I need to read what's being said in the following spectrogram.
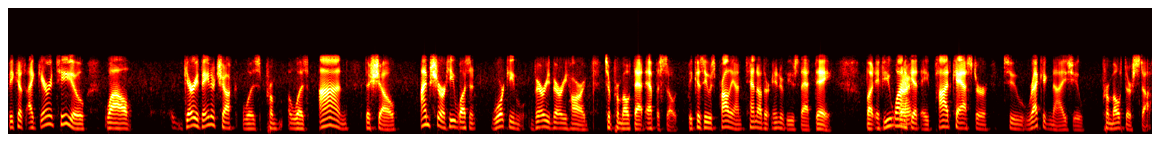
because I guarantee you, while Gary Vaynerchuk was was on the show, I'm sure he wasn't working very, very hard to promote that episode because he was probably on 10 other interviews that day. But if you want right. to get a podcaster to recognize you, promote their stuff.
